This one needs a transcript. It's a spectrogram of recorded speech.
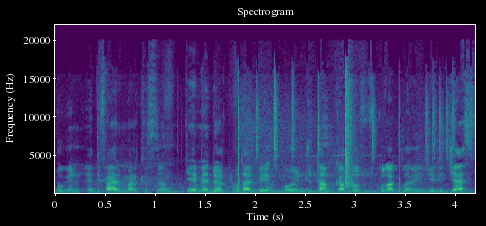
Bugün Edifier markasının GM4 model bir oyuncu tam kablosuz kulaklarını inceleyeceğiz.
